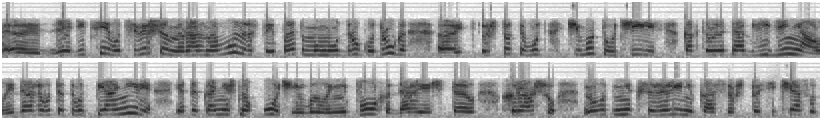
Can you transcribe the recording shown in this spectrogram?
э, для детей вот совершенно разного возраста, и поэтому мы друг у друга э, что-то вот чему-то учились, как-то это объединяло. И даже вот это вот пионере, это, конечно, очень было неплохо, даже, я считаю, хорошо. Но вот мне, к сожалению, кажется, что сейчас вот,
